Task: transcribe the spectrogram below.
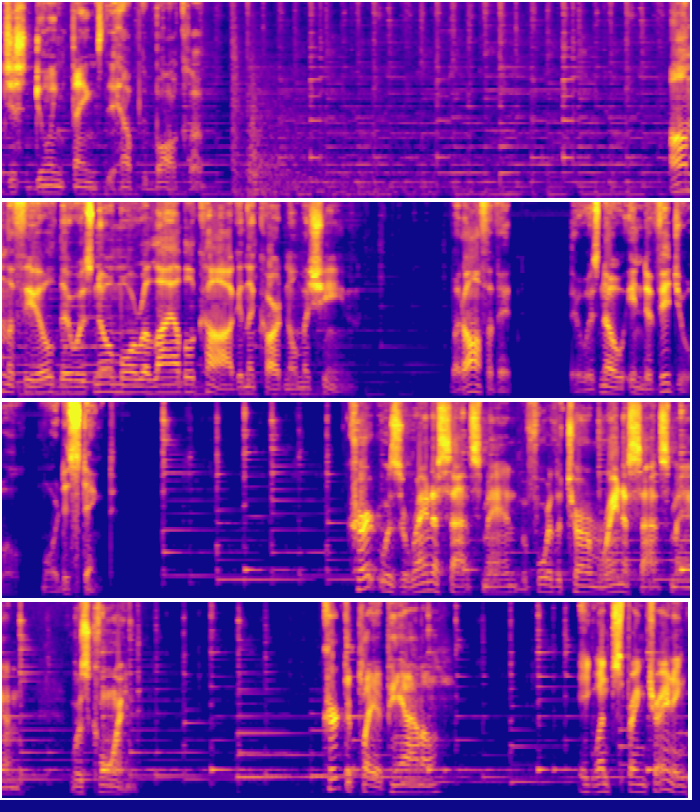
just doing things to help the ball club. On the field, there was no more reliable cog in the Cardinal machine. But off of it, there was no individual more distinct. Curt was a Renaissance man before the term Renaissance man was coined. Curt could play a piano. He went to spring training.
